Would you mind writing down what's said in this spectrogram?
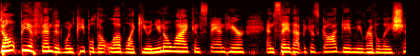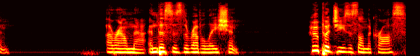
Don't be offended when people don't love like you. And you know why I can stand here and say that? Because God gave me revelation around that. And this is the revelation. Who put Jesus on the cross?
